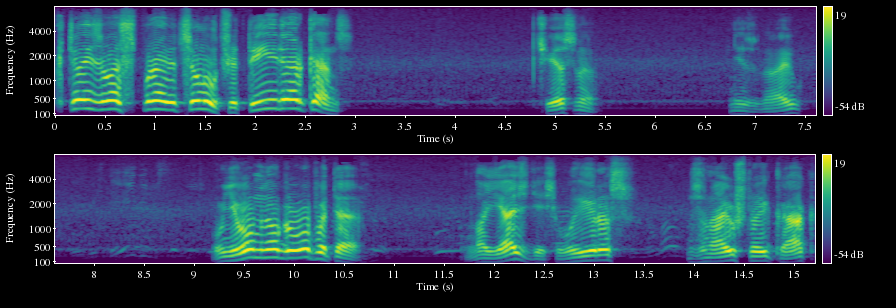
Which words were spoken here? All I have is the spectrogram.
Кто из вас справится лучше, ты или Арканс? Честно, не знаю. У него много опыта, но я здесь вырос, знаю, что и как.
